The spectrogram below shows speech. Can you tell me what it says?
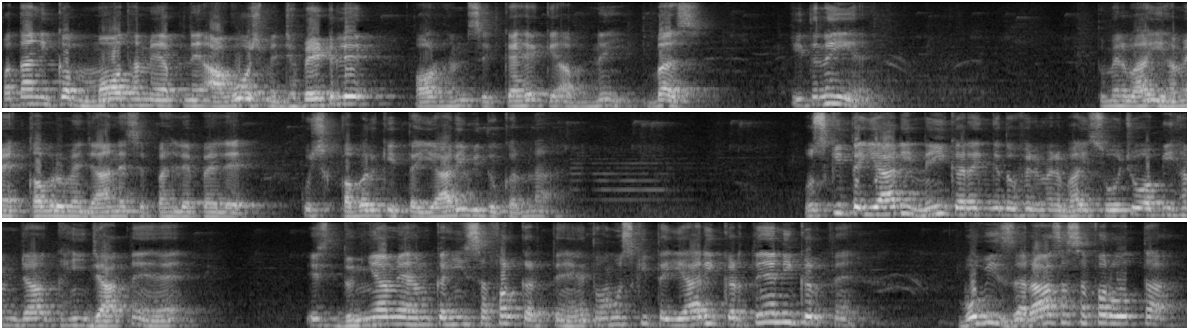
पता नहीं कब मौत हमें अपने आगोश में झपेट ले और हमसे कहे कि अब नहीं, बस इतना ही है। तो मेरे भाई, हमें कब्र में जाने से पहले पहले कुछ कब्र की तैयारी भी तो करना है। उसकी तैयारी नहीं करेंगे तो फिर मेरे भाई, सोचो, अभी हम जहाँ कहीं जाते हैं, इस दुनिया में हम कहीं सफ़र करते हैं तो हम उसकी तैयारी करते हैं नहीं करते हैं? वो भी ज़रा सा सफ़र होता है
